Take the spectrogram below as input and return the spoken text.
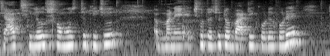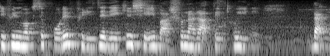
যা ছিল সমস্ত কিছু মানে ছোট ছোট বাটি করে করে টিফিন বক্সে করে ফ্রিজে রেখে সেই বাসন আর রাতে ধুইনি। দেখো,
